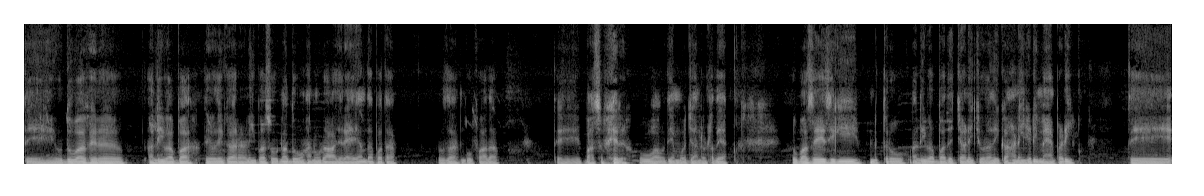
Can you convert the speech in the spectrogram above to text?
ਤੇ ਉਦੋਂ ਬਾਅਦ ਫਿਰ ਅਲੀ ਬਾਬਾ ਤੇ ਉਹਦੇ ਘਰ ਵਾਲੀ, ਬਸ ਉਹਨਾਂ ਦੋਹਾਂ ਨੂੰ ਰਾਜ ਰਹਿ ਜਾਂਦਾ ਪਤਾ, ਉਹਦਾ ਗੁਫਾ ਦਾ। ਤੇ ਬਸ ਫਿਰ ਉਹ ਆਪਦੀਆਂ ਮੌਜਾਂ ਲੁੱਟਦੇ ਆ। ਤੋ ਬਸ ਇਹ ਸੀਗੀ ਮਿੱਤਰੋ, ਅਲੀ ਬਾਬਾ ਦੇ 40 ਚੋਰਾਂ ਦੀ ਕਹਾਣੀ ਜਿਹੜੀ ਮੈਂ ਪੜ੍ਹੀ। ਤੇ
